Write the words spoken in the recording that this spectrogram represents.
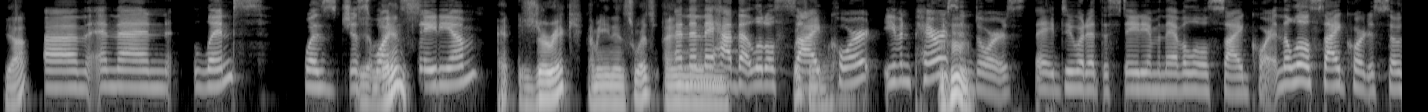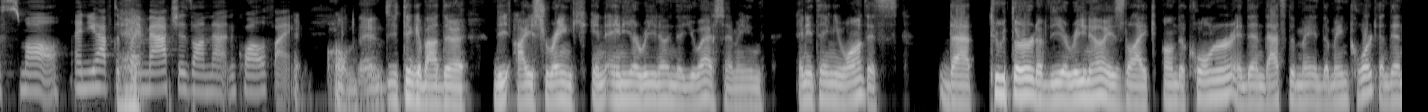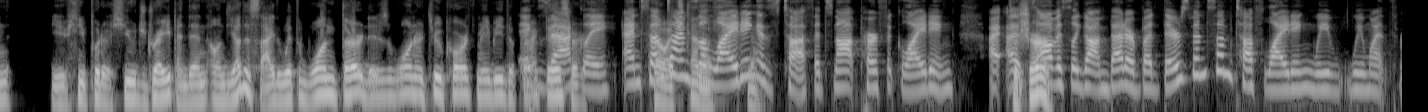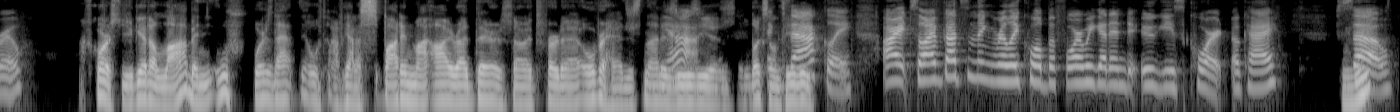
Yeah, Um, and then Linz was just Yeah, one Linz. stadium. Zurich. I mean, in Switzerland. And, then they had that little side court. Even Paris Mhm. indoors, they do it at the stadium and they have a little side court. And the little side court is so small and you have to play Yeah. matches on that in qualifying. Oh, man. Do you think about the the ice rink in any arena in the U.S.? I mean, anything you want. It's that two third of the arena is like on the corner, and then that's the main the main court, and then you you put a huge drape, and then on the other side with one third, there's one or two courts maybe to practice. or- Exactly. And sometimes kind the of- lighting yeah. is tough. It's not perfect lighting. I, For it's sure. obviously gotten better, but there's been some tough lighting we we went through. of course, you get a lob, and oof, where's that? Oof, I've got a spot in my eye right there, so it's for the overhead. It's not as easy as it looks on TV. Exactly. All right, so I've got something really cool before we get into Oogie's court, okay? Mhm. So,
